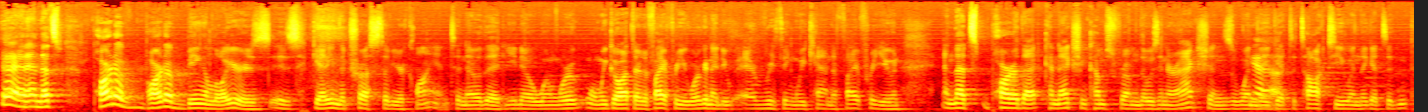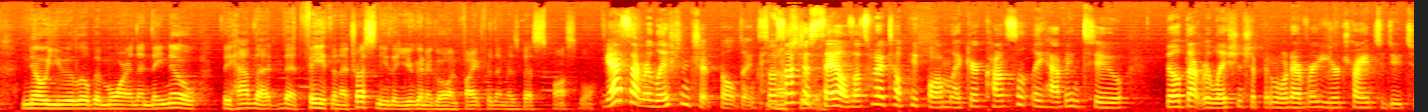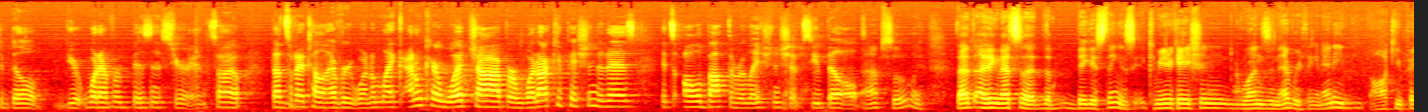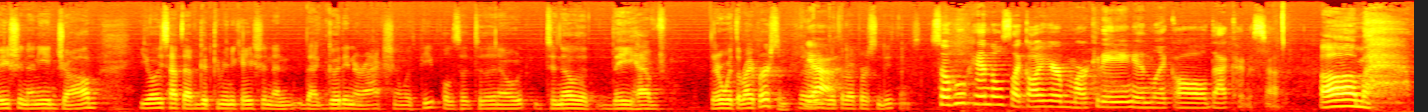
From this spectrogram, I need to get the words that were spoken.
Yeah, and that's part of part of being a lawyer is, is getting the trust of your client to know that you know when we're when we go out there to fight for you, we're going to do everything we can to fight for you, and and that's part of that connection comes from those interactions when Yeah. they get to talk to you and they get to know you a little bit more, and then they know they have that that faith and that trust in you that you're going to go and fight for them as best as possible. Yeah, it's that relationship building. So it's not just sales. That's what I tell people. I'm like, you're constantly having to build that relationship in whatever you're trying to do to build your whatever business you're in. So that's what I tell everyone. I'm like, I don't care what job or what occupation it is. It's all about the relationships you build. Absolutely. That I think that's the, the biggest thing is communication runs in everything. In any occupation, any job, you always have to have good communication and that good interaction with people to, to know to know that they have they're with the right person. They're Yeah. with the right person to do things. So who handles like all your marketing and like all that kind of stuff? Um,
